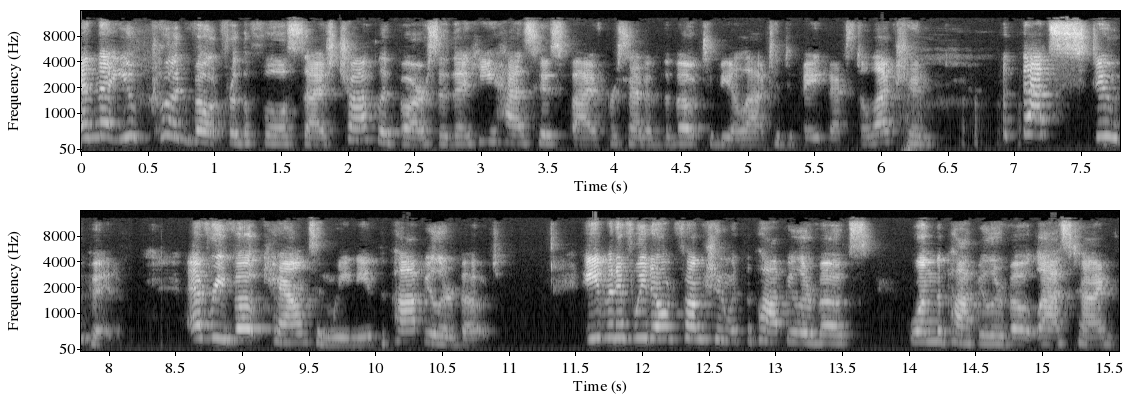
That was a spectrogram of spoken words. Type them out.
And that you could vote for the full size chocolate bar so that he has his 5% of the vote to be allowed to debate next election. But that's stupid. Every vote counts, and we need the popular vote. Even if we don't function with the popular votes, won the popular vote last time,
